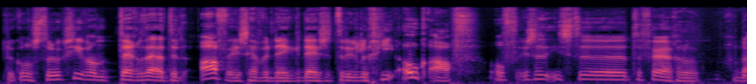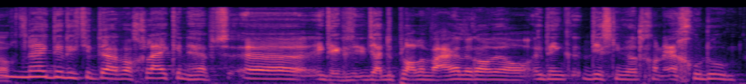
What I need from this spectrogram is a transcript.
de constructie. Want tegen de tijd dat het af is, hebben we denk ik deze trilogie ook af. Of is dat iets te, te ver gedacht? Nee, ik denk dat je daar wel gelijk in hebt. Ik denk, ja, de plannen waren er al wel. Ik denk, Disney wil het gewoon echt goed doen.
